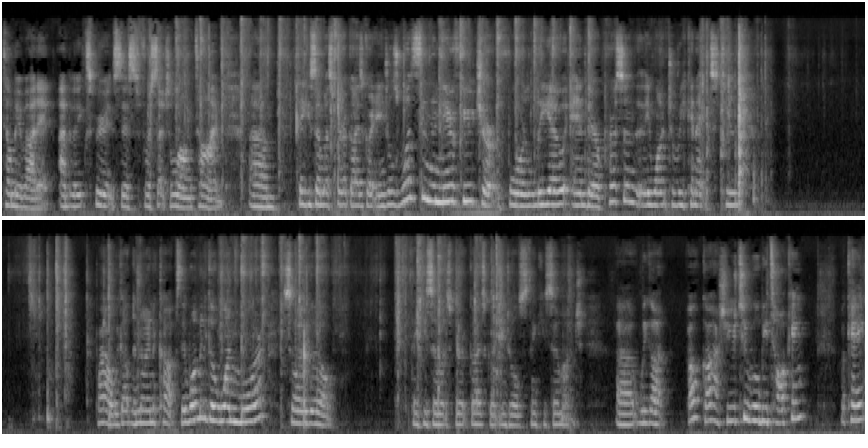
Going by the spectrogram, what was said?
tell me about it. I've experienced this for such a long time. Um, thank you so much spirit guides great angels. What's in the near future for leo and their person that they want to reconnect to wow we got the nine of cups. They want me to go one more so i will. Thank you so much spirit guides great angels thank you so much. Uh, we got oh gosh you two will be talking. Okay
